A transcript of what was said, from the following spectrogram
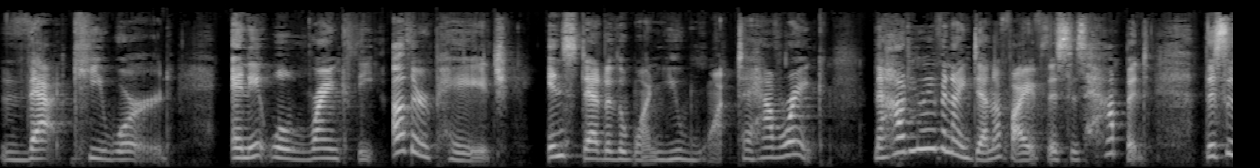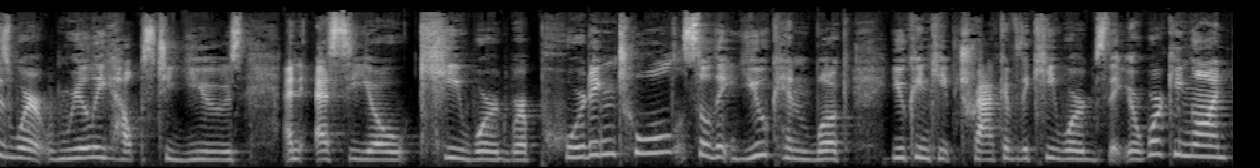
that keyword and it will rank the other page instead of the one you want to have rank. Now, how do you even identify if this has happened? This is where it really helps to use an SEO keyword reporting tool so that you can look, you can keep track of the keywords that you're working on.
